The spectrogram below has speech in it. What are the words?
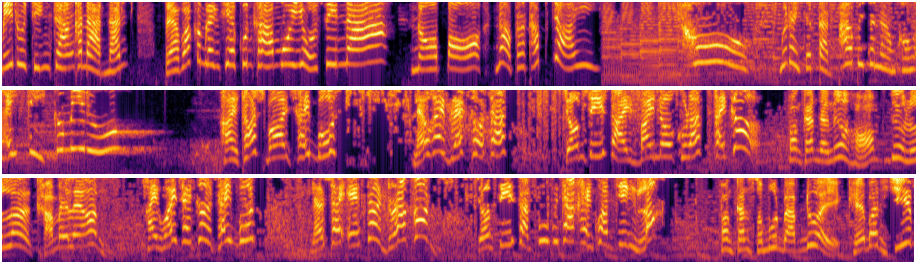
ไม่ดูจริงจังขนาดนั้น แปลว่ากำลังเชียร์คุณขามวยอยู่สินะ นอปอน่าประทับใจโธ่เมื่อไหร่จะตัดภาพไปสนามของไอจิก็ไม่รู้ ให้ทอชบอยใช้บูสต์แล้วให้แบล็กโททัสโจมตีใส่ไบโนคูลัสไทเกอร์ป้องกันอย่างเนื้อหอมดิวลูเลอร์ขาเมเลออน ให้ไวท์ไทเกอร์ใช้บูสต์แล้วใช้เอเซอร์ดราก้อนโจมตีสัตว์ผู้พิทักษ์แห่งความจริงล็อกส์ป้องกันสมบูรณ์แบบด้วยเคเบิลชิป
